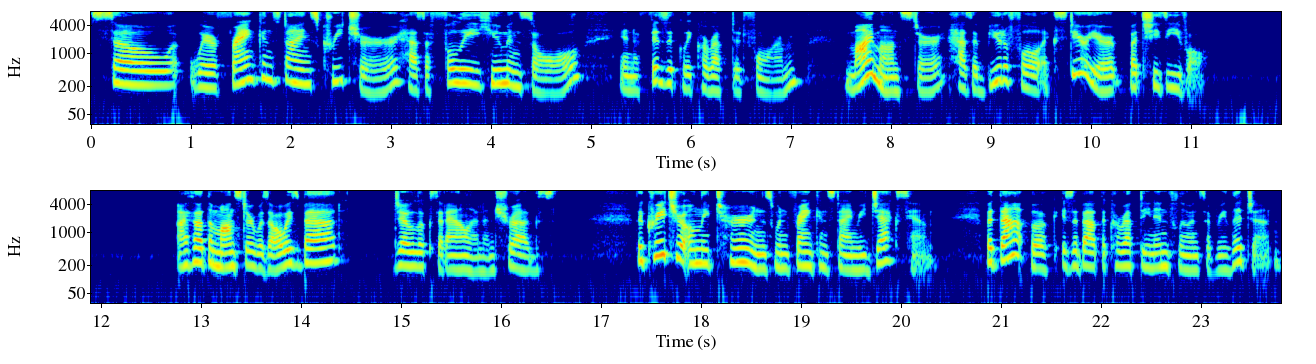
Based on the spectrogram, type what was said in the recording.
So, where Frankenstein's creature has a fully human soul in a physically corrupted form, my monster has a beautiful exterior, but she's evil. I thought the monster was always bad. Joe looks at Alan and shrugs. The creature only turns when Frankenstein rejects him. But that book is about the corrupting influence of religion.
